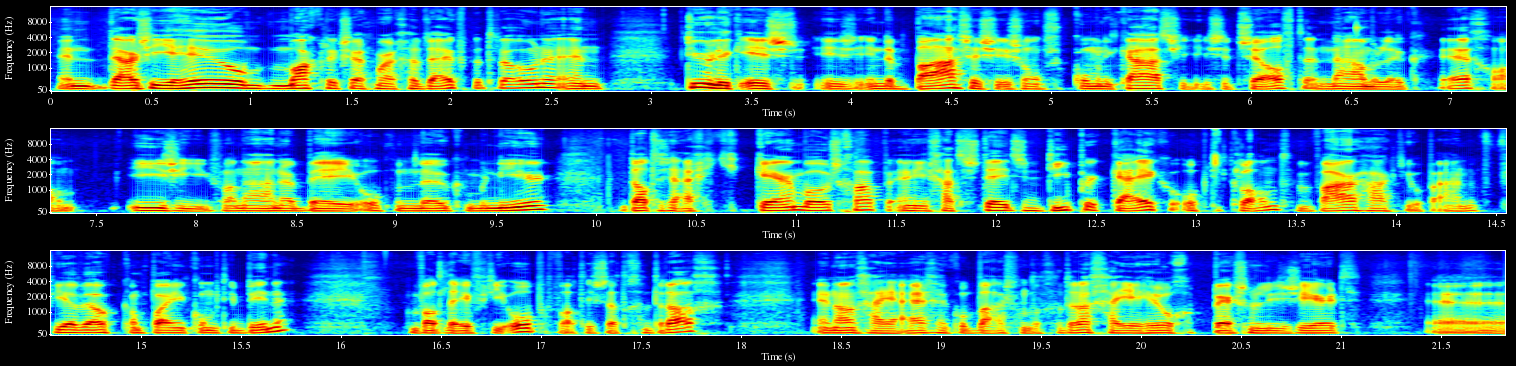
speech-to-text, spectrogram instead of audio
En daar zie je heel makkelijk zeg maar gebruikspatronen. En tuurlijk is, is in de basis is ons communicatie is hetzelfde. Namelijk hè, gewoon easy van A naar B op een leuke manier. Dat is eigenlijk je kernboodschap. En je gaat steeds dieper kijken op die klant. Waar haakt hij op aan? Via welke campagne komt hij binnen? Wat levert hij op? Wat is dat gedrag? En dan ga je eigenlijk op basis van dat gedrag ga je heel gepersonaliseerd uh,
